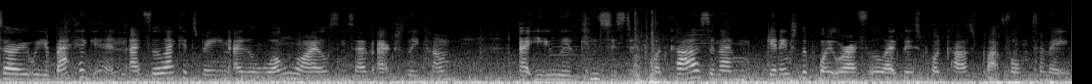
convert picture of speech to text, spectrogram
so we are back again. I feel like it's been a long while since I've actually come at you with consistent podcasts, and I'm getting to the point where I feel like this podcast platform for me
